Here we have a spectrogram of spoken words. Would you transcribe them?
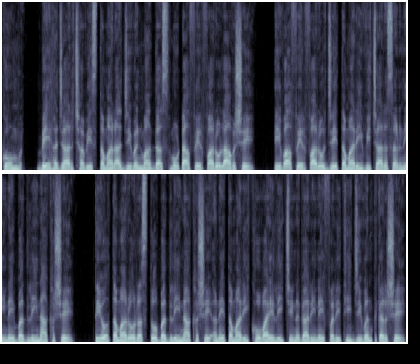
કુંભ બે હજાર છવ્વીસ તમારા જીવનમાં દસ મોટા ફેરફારો લાવશે. એવા ફેરફારો જે તમારી વિચારસરણીને બદલી નાખશે. તેઓ તમારો રસ્તો બદલી નાખશે અને તમારી ખોવાયેલી ચિનગારીને ફરીથી જીવંત કરશે.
